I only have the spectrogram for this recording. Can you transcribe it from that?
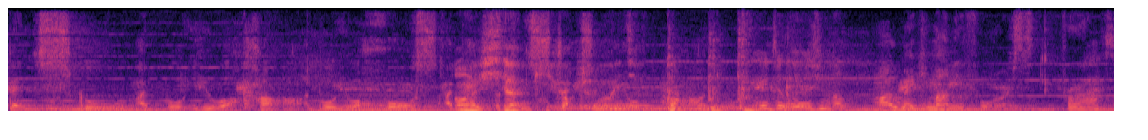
Ben's school. I bought you a car. I bought you a horse. I Oh, paid he's for construction cute. in your garden. You're delusional. I'll make money for us. For us?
